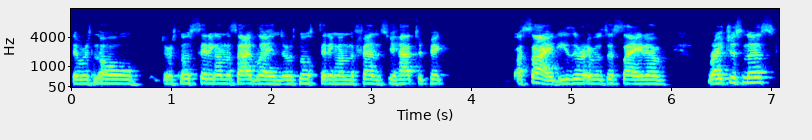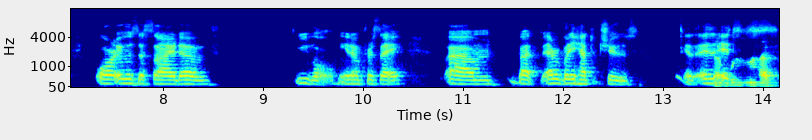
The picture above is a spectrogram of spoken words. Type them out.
there was no There was no sitting on the sideline. There was no sitting on the fence. You had to pick a side. Either it was a side of righteousness or it was a side of evil, you know, per se. Um, but everybody had to choose. It, it's, wasn't, that,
